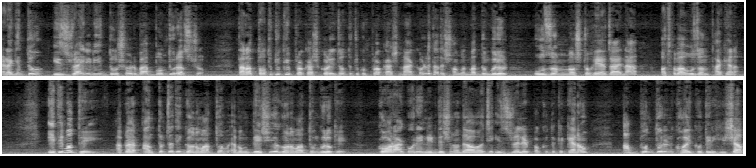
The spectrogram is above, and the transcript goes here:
এরা কিন্তু ইসরায়েলেরই দোসর বা বন্ধুরাষ্ট্র। তারা ততটুকুই প্রকাশ করে, যতটুকু প্রকাশ না করলে তাদের সংবাদ মাধ্যমগুলোর ওজন নষ্ট হয়ে যায় না, অথবা ওজন থাকে না। ইতিমধ্যেই আপনার আন্তর্জাতিক গণমাধ্যম এবং দেশীয় গণমাধ্যমগুলোকে কড়াকড়ি নির্দেশনা দেওয়া হয়েছে ইসরায়েলের পক্ষ থেকে। কেন? আভ্যন্তরীণ ক্ষয়ক্ষতির হিসাব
